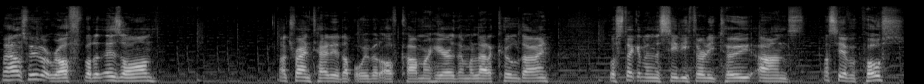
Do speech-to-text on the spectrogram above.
Well, it's a wee bit rough, but it is on. I'll try and tidy it up a wee bit off camera here, then we'll let it cool down. We'll stick it in the CD32 and let's see if it posts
